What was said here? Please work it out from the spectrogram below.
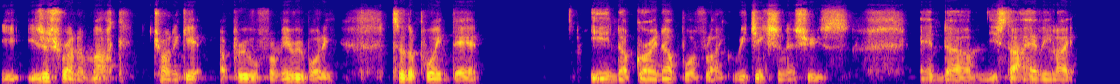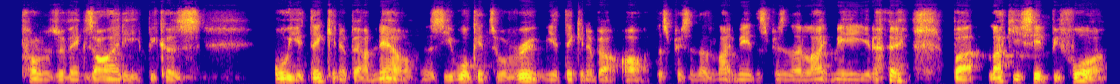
you, you just run amok trying to get approval from everybody to the point that you end up growing up with like rejection issues and um, you start having like problems with anxiety because all you're thinking about now is you walk into a room you're thinking about oh this person doesn't like me this person doesn't like me you know but like you said before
